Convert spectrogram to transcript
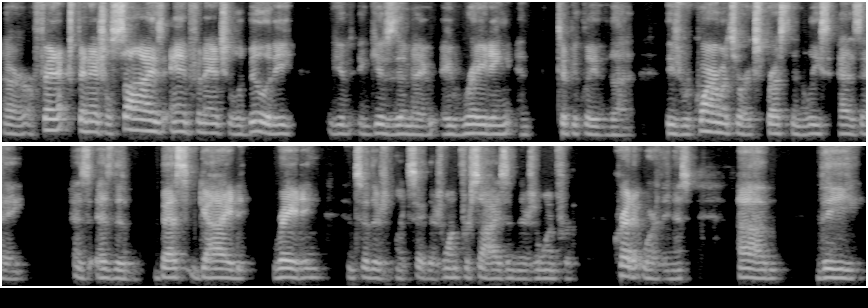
or financial size and financial ability it gives them a, a rating, and typically the these requirements are expressed in the lease as a as as the best guide rating. And so there's like say there's one for size and there's one for credit worthiness. Um, the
